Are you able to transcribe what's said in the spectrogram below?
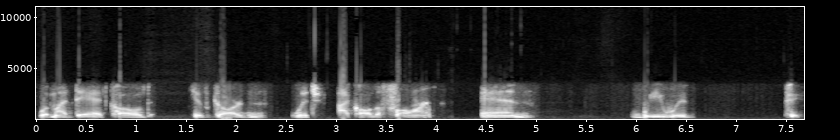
what my dad called his garden which I call the farm. And we would pick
